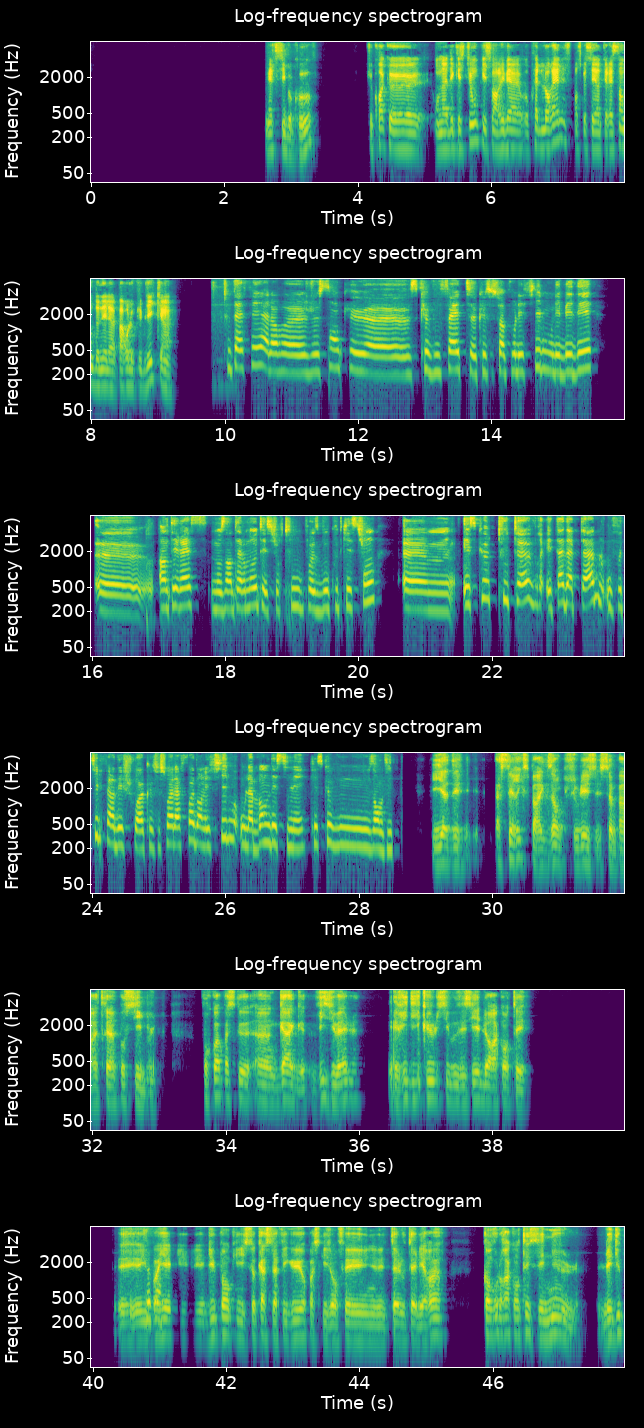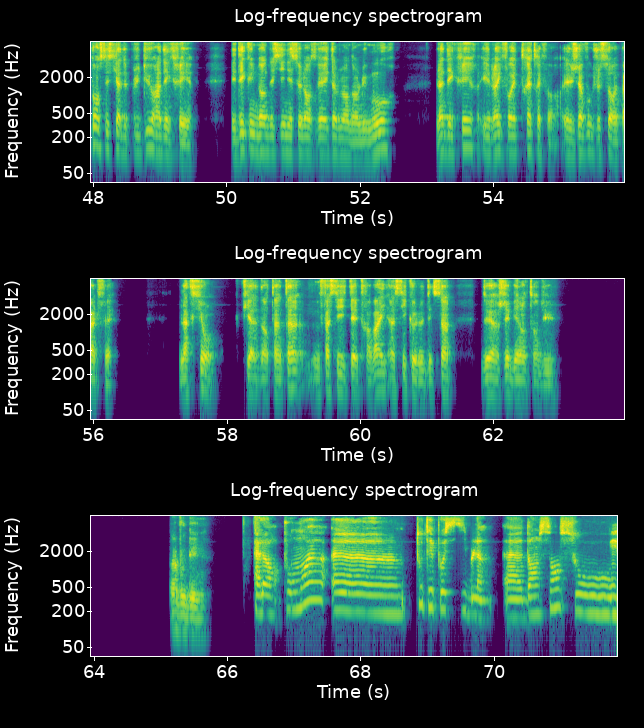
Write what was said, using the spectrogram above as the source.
Merci beaucoup. Je crois que on a des questions qui sont arrivées auprès de Lorraine. Je pense que c'est intéressant de donner la parole au public. Tout à fait. Alors, euh, je sens que euh, ce que vous faites, que ce soit pour les films ou les BD, euh, intéresse nos internautes et surtout pose beaucoup de questions. Euh, Est-ce que toute œuvre est adaptable ou faut-il faire des choix, que ce soit à la fois dans les films ou la bande dessinée? Qu'est-ce que vous en dites? Il y a des Astérix, par exemple, je voulais, ça me paraîtrait impossible. Pourquoi? Parce que un gag visuel est ridicule si vous essayez de le raconter. Et vous voyez les Dupont qui se cassent la figure parce qu'ils ont fait une telle ou telle erreur. Quand vous le racontez, c'est nul. Les Dupont, c'est ce qu'il y a de plus dur à décrire. Et dès qu'une bande dessinée se lance véritablement dans l'humour, la décrire, et là, il faut être très très fort. Et j'avoue que je ne saurais pas le faire. L'action qu'il y a dans Tintin me facilitait le travail, ainsi que le dessin de Hergé, bien entendu. À vous d'une. Alors, pour moi, euh, tout est possible euh, dans le sens où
